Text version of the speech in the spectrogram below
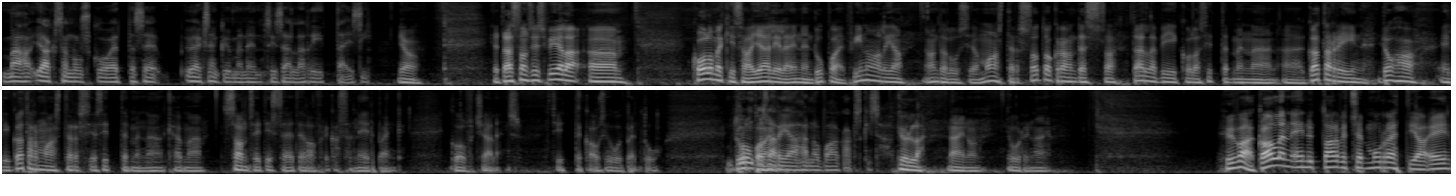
mä jaksan uskoa, että se 90 sisällä riittäisi. joo. Ja tässä on siis vielä äh, kolme kisaa jäljellä ennen Dubain finaalia. Andalusia Masters Sotograndessa. Tällä viikolla sitten mennään äh, Qatariin, Doha, eli Qatar Masters, ja sitten mennään käymään Sun Cityssä Etelä-Afrikassa Nedbank Golf Challenge. Sitten kausi huipentuu. Runkosarjaahan on vaan kaksi kisaa. Kyllä, näin on, juuri näin. Hyvä. Kallen ei nyt tarvitse murehtia, ei,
